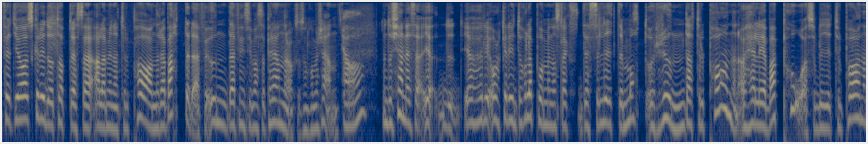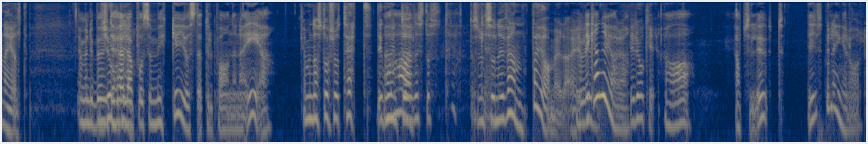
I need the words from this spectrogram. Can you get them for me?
För att jag skulle då toppdressa alla mina tulpanrabatter där, för där finns ju massa perenner också som kommer sen. Ja, Men då kände jag så här, jag, jag jag orkade inte hålla på med någon slags decilitermått och runda tulpanerna och häller jag bara på så blir tulpanerna helt, ja men du behöver inte hälla jag? på så mycket just där tulpanerna är. Ja men de står så tätt. Det går Jaha, inte. det står så tätt. Så, okej. så nu väntar jag med det där. Men det kan du göra. Är det okej? Ja, absolut. Det spelar ingen roll.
